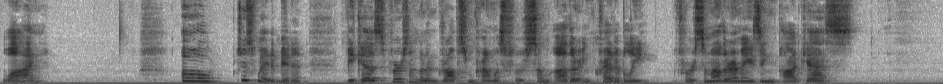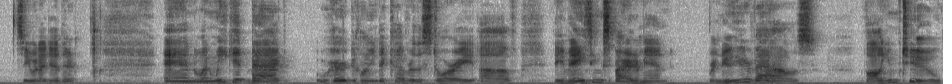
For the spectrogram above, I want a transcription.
Why? Oh, just wait a minute, because first I'm going to drop some promos for some other incredibly, for some other amazing podcasts. See what I did there? And when we get back, we're going to cover the story of The Amazing Spider Man Renew Your Vows, Volume 2,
